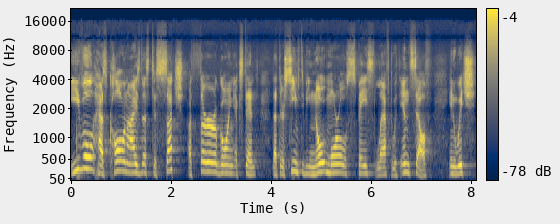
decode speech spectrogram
Evil has colonized us to such a thoroughgoing extent that there seems to be no moral space left within self in which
